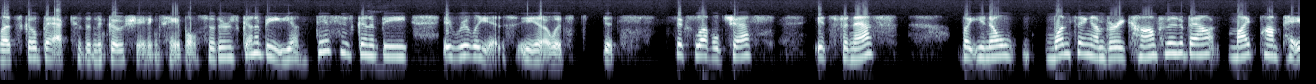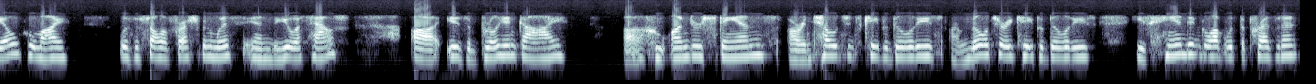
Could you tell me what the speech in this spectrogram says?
let's go back to the negotiating table. So there's going to be, yeah, this is going to be, it really is. You know, it's it's six level chess, it's finesse. But you know, one thing I'm very confident about, Mike Pompeo, whom I was a fellow freshman with in the U.S. House, uh, is a brilliant guy uh, who understands our intelligence capabilities, our military capabilities. He's hand in glove with the president.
